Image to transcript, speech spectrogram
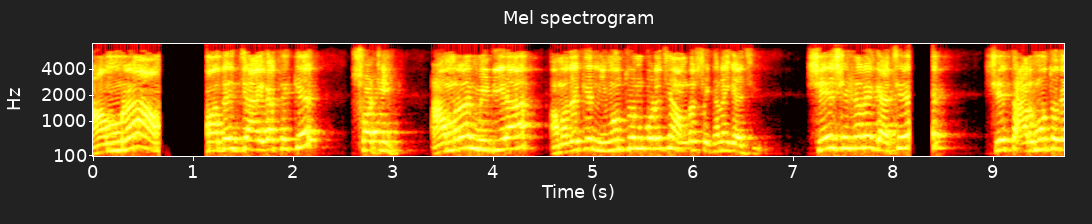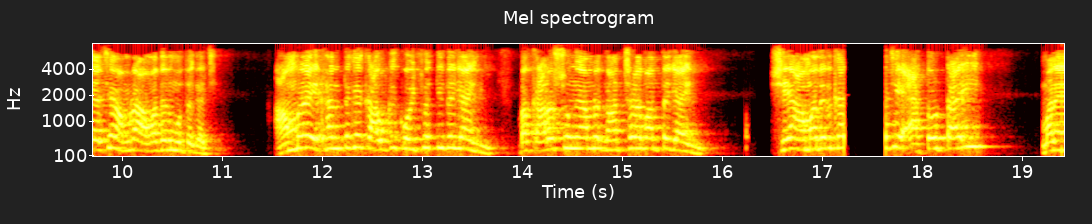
আমরা আমাদের জায়গা থেকে সঠিক, আমরা মিডিয়া আমাদেরকে নিমন্ত্রণ করেছে, আমরা সেখানে গেছি। সে সেখানে গেছে, সে তার মতো গেছে, আমরা আমাদের মতো গেছি। আমরা এখান থেকে কাউকে কৈফিয়ত দিতে যাইনি, বা কারোর সঙ্গে আমরা গাঁটছাড়া বাঁধতে যাইনি। সে আমাদের কাছে এতটাই মানে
